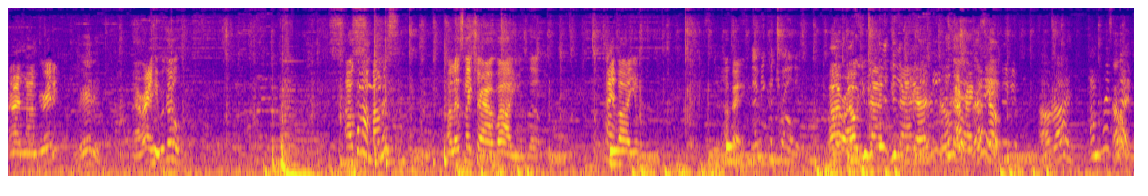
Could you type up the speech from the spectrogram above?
All right, mom, you ready? Ready. All right, here we go. Oh, come on, bonus. Oh, let's make sure our volume is up. Hey, volume. Okay. Let me control it. All right. Oh, you got it. You got You it. got it. Go All ahead. go Let's ahead. go. All right. I'm press Oh. button.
